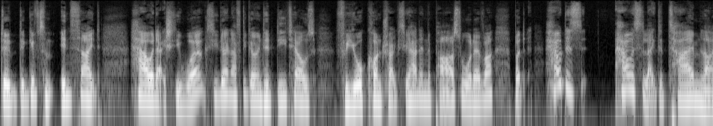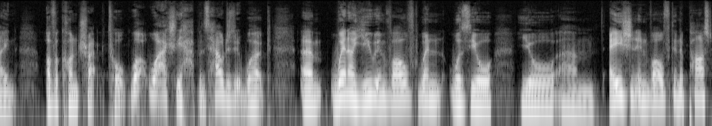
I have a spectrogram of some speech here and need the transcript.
to, to give some insight how it actually works? You don't have to go into details for your contracts you had in the past or whatever, but how does how is like the timeline of a contract talk? What what actually happens? How does it work? Um, when are you involved? When was your your um, agent involved in the past?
